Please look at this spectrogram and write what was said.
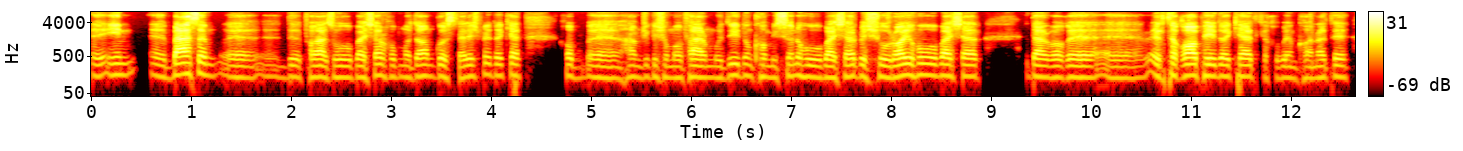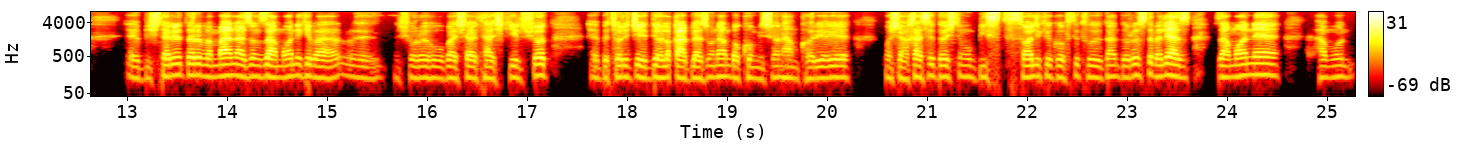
این بحث دفاع از حقوق بشر خب مدام گسترش پیدا کرد. خب همونجوری که شما فرمودید اون کمیسیون حقوق بشر به شورای حقوق بشر در واقع ارتقا پیدا کرد که خب امکانات بیشتری داره. و من از اون زمانی که بر شورای حقوق بشر تشکیل شد به طور جدی حالا قبل از اونم با کمیسیون همکاری های مشخصی داشتیم. اون 20 سالی که گفتی تو درسته. ولی از زمان همون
